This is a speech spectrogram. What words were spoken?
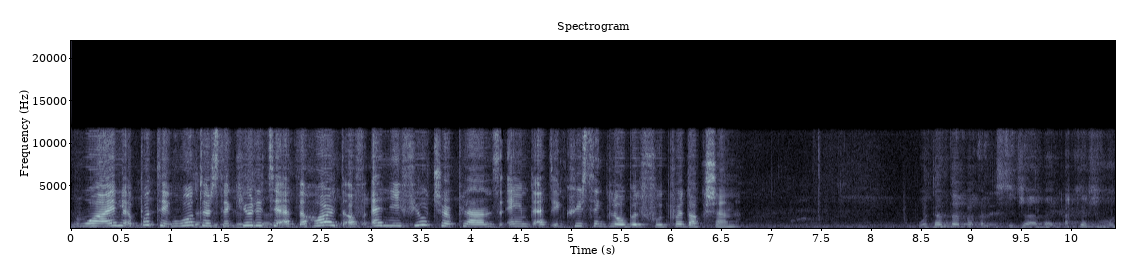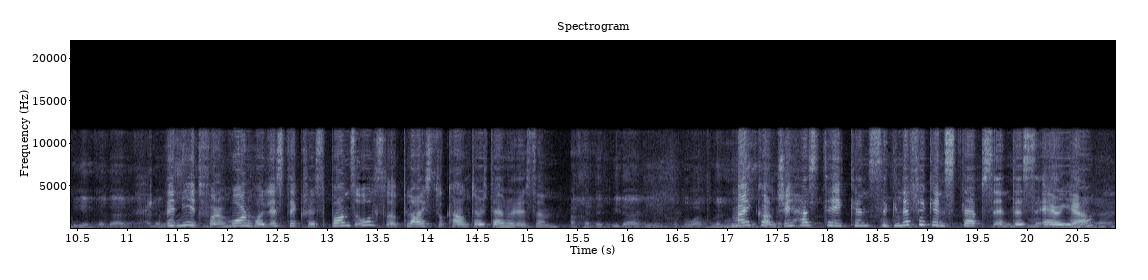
while putting water security at the heart of any future plans aimed at increasing global food production. The need for a more holistic response also applies to counterterrorism. My country has taken significant steps in this area,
